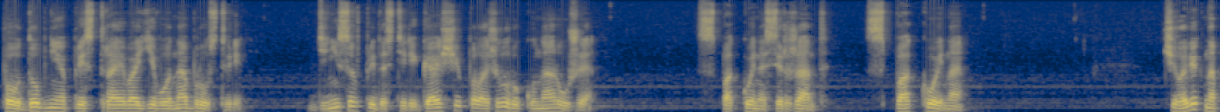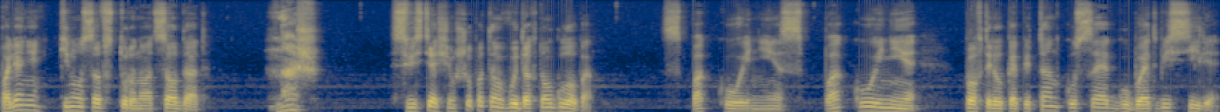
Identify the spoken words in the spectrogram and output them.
поудобнее пристраивая его на бруствере. Денисов предостерегающе положил руку на оружие. «Спокойно, сержант, спокойно!» Человек на поляне кинулся в сторону от солдат. «Наш!» Свистящим шепотом выдохнул Глоба. «Спокойнее, спокойнее!» Повторил капитан, кусая губы от бессилия.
